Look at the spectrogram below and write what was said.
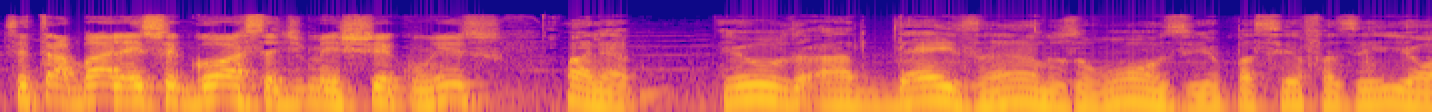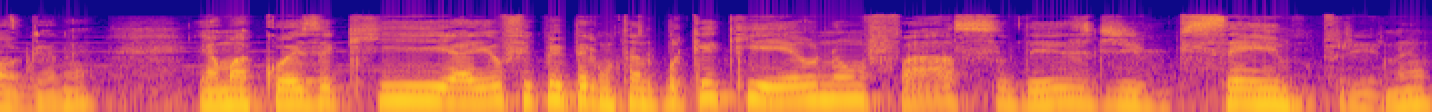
Você trabalha aí, você gosta de mexer com isso? Olha, eu há 10 anos ou 11 eu passei a fazer yoga, né? é uma coisa que aí eu fico me perguntando por que, que eu não faço desde sempre, né?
